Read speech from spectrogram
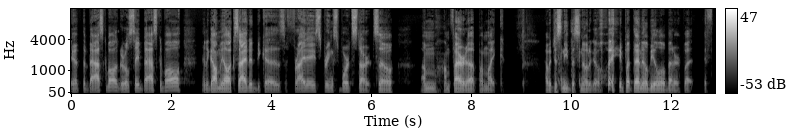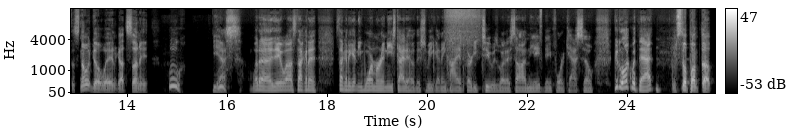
at the basketball, girls state basketball, and it got me all excited because Friday spring sports start. So I'm I'm fired up. I'm like I would just need the snow to go away, but then it'll be a little better. But if the snow would go away and it got sunny, whoo. Yes. What a well, it's not gonna it's not gonna get any warmer in East Idaho this week. I think high of 32 is what I saw in the eight day forecast. So good luck with that. I'm still pumped up.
